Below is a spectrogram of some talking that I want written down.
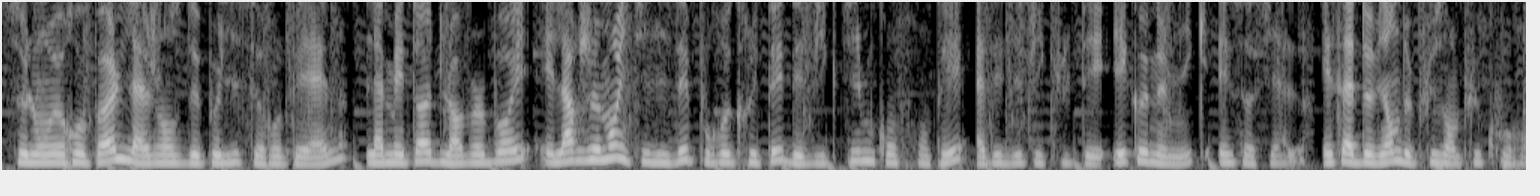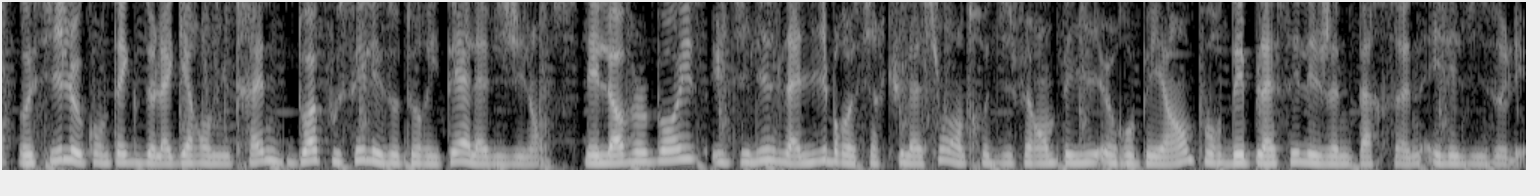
Selon Europol, l'agence de police européenne, la méthode Loverboy est largement utilisée pour recruter des victimes confrontées à des difficultés économiques et sociales. Et ça devient de plus en plus courant. Aussi, le contexte de la guerre en Ukraine doit pousser les autorités à la vigilance. Les Loverboys utilisent la libre circulation entre différents pays européens pour déplacer les jeunes personnes et les isoler.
